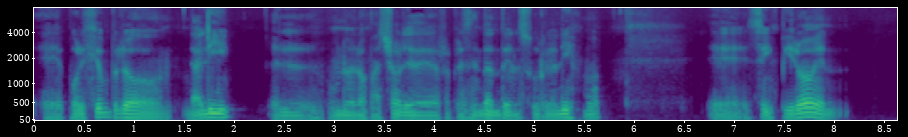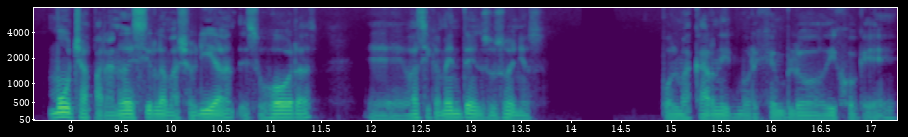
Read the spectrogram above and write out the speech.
Eh, por ejemplo, Dalí, uno de los mayores representantes del surrealismo, eh, se inspiró en muchas, para no decir la mayoría, de sus obras, básicamente en sus sueños. Paul McCartney, por ejemplo, dijo que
